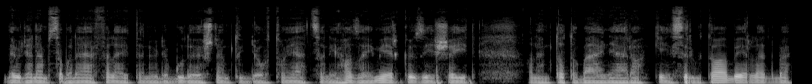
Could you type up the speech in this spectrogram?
de ugye nem szabad elfelejteni, hogy a Budaörs nem tudja otthon játszani a hazai mérkőzéseit, hanem Tatabányára kényszerült albérletbe,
